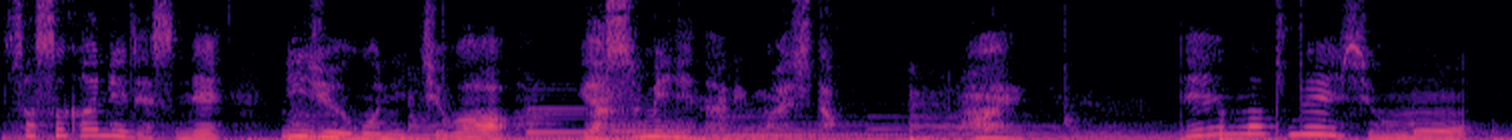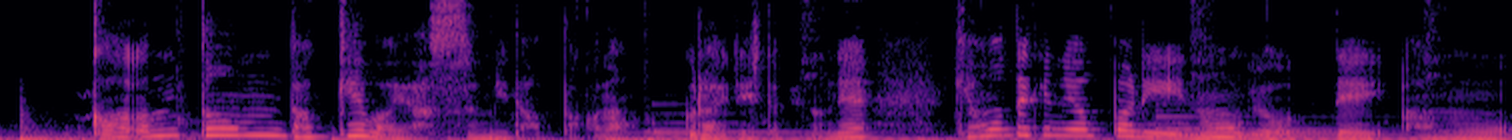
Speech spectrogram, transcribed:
さすがにですね25日は休みになりました。はい。年末年始も元旦だけは休みだったかなぐらいでしたけどね。基本的にやっぱり農業ってあの、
